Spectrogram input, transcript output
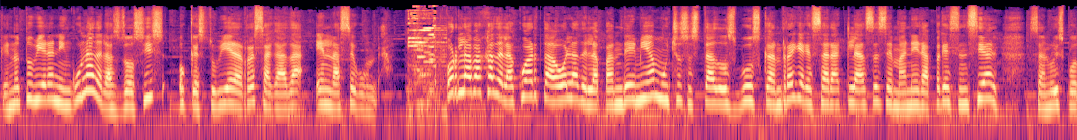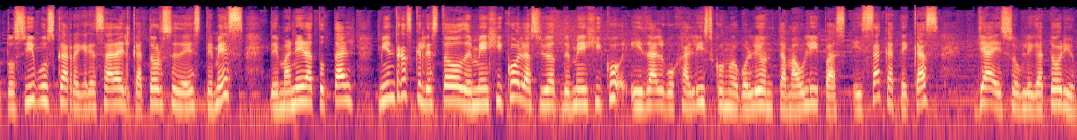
que no tuviera ninguna de las dosis o que estuviera rezagada en la segunda. Por la baja de la cuarta ola de la pandemia, muchos estados buscan regresar a clases de manera presencial. San Luis Potosí busca regresar el 14 de este mes de manera total, mientras que el Estado de México, la Ciudad de México, Hidalgo, Jalisco, Nuevo León, Tamaulipas y Zacatecas ya es obligatorio.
